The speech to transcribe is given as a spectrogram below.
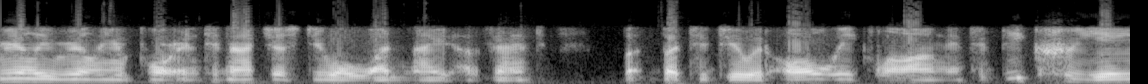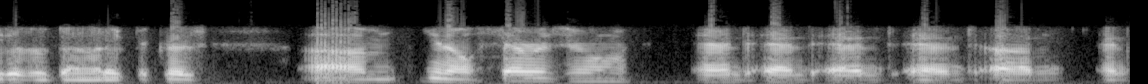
really, really important to not just do a one night event, but but to do it all week long and to be creative about it because um, you know TheraZoom and and and and um, and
